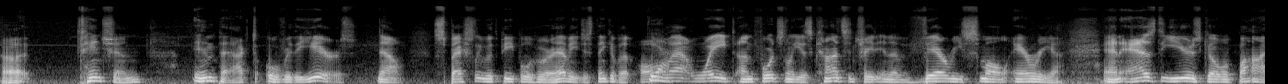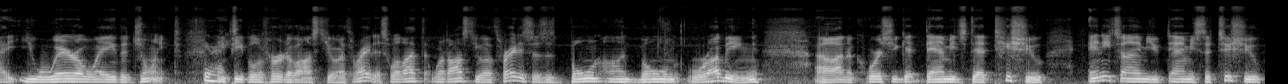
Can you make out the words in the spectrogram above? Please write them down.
uh, tension, impact over the years. Now, especially with people who are heavy, just think of it. All Yeah. that weight, unfortunately, is concentrated in a very small area. And as the years go by, you wear away the joint. You're And people have heard of osteoarthritis. Well, that, what osteoarthritis is, is bone on bone rubbing. Uh, and of course, you get damaged dead tissue. Anytime you damage the tissue,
